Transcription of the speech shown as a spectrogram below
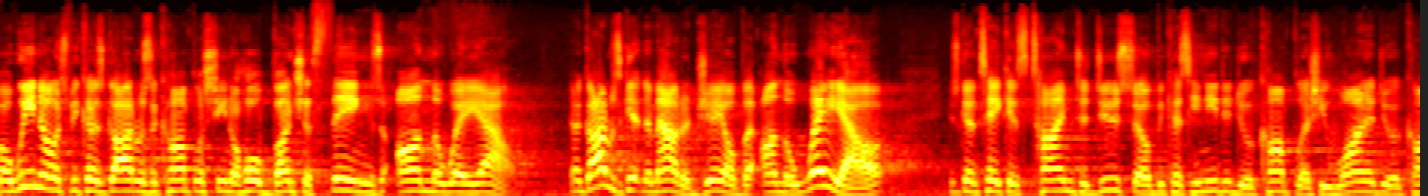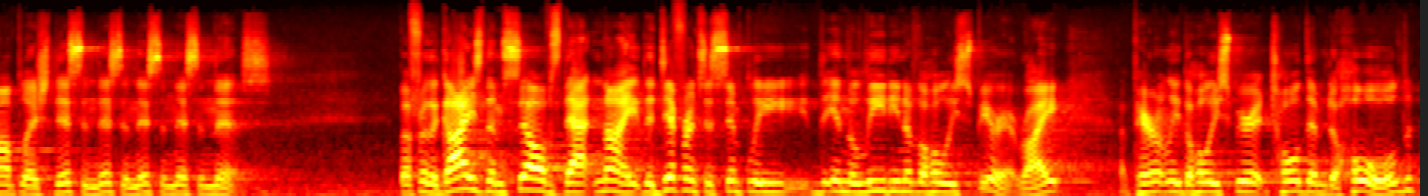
Well, we know it's because God was accomplishing a whole bunch of things on the way out. Now, God was getting them out of jail, but on the way out, He was going to take His time to do so because He needed to accomplish, He wanted to accomplish this and this and this and this and this. But for the guys themselves that night, the difference is simply in the leading of the Holy Spirit, right? Apparently, the Holy Spirit told them to hold,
